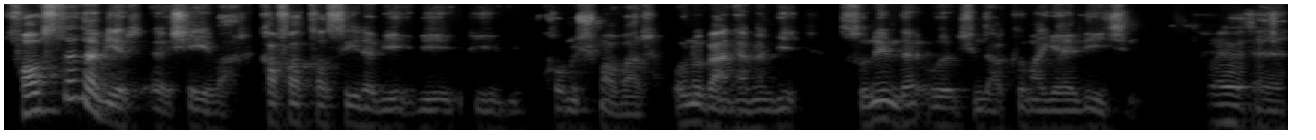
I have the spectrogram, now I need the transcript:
Faust'ta da bir e, şey var. Kafatasıyla bir, bir, bir, konuşma var. Onu ben hemen bir sunayım da şimdi aklıma geldiği için. Evet. E,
